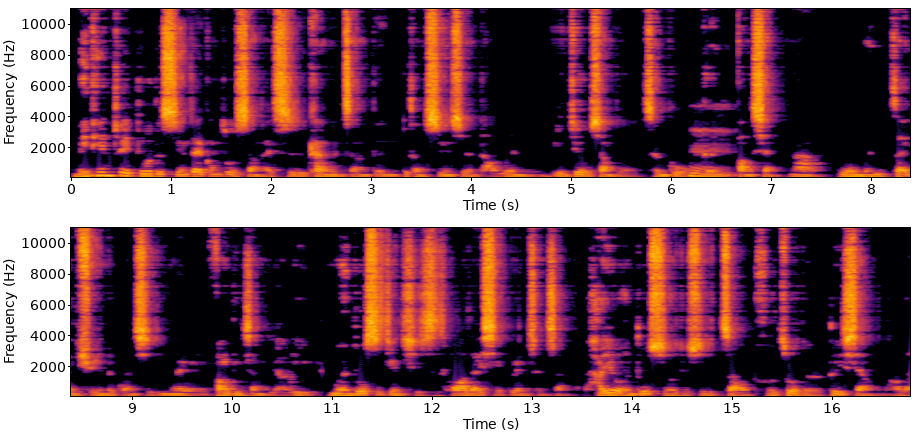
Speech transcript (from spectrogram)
每天最多的时间在工作上，还是看文章，跟不同实验室人讨论研究上的成果跟方向。嗯、那我们在医学院的关系，因为 funding 上的压力，我们很多时间其实花在写 grant 身上，还有很多时候就是找合作的对象，然后来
